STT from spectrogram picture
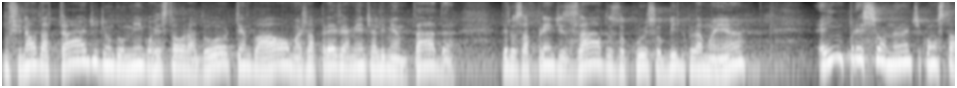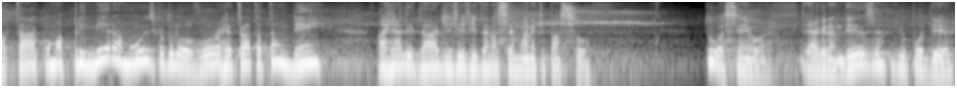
No final da tarde de um domingo restaurador, tendo a alma já previamente alimentada pelos aprendizados do curso bíblico da manhã, é impressionante constatar como a primeira música do louvor retrata tão bem a realidade vivida na semana que passou. Tua, Senhor, é a grandeza e o poder,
